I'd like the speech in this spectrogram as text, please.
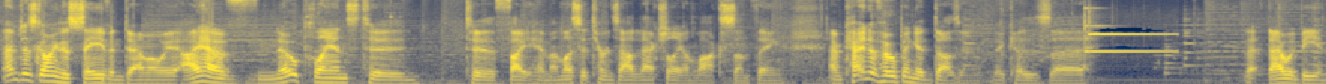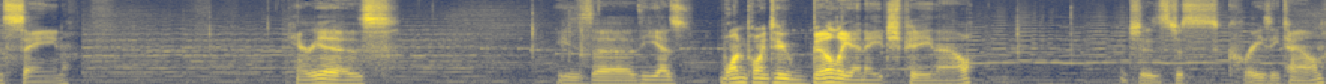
I'm just going to save and demo it. I have no plans to to fight him unless it turns out it actually unlocks something. I'm kind of hoping it doesn't because uh, that that would be insane. Here he is. He's uh, he has 1.2 billion HP now, which is just crazy town.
